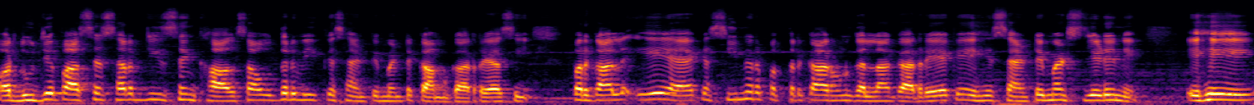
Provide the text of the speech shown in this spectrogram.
ਔਰ ਦੂਜੇ ਪਾਸੇ ਸਰਬਜੀਤ ਸਿੰਘ ਖਾਲਸਾ ਉਧਰ ਵੀ ਇੱਕ ਸੈਂਟੀਮੈਂਟ ਕੰਮ ਕਰ ਰਿਹਾ ਸੀ। ਪਰ ਗੱਲ ਇਹ ਹੈ ਕਿ ਸੀਨੀਅਰ ਪੱਤਰਕਾਰ ਹੁਣ ਗੱਲਾਂ ਕਰ ਰਹੇ ਆ ਕਿ ਇਹ ਸੈਂਟੀਮੈਂਟਸ ਜਿਹੜੇ ਨੇ, ਇਹ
